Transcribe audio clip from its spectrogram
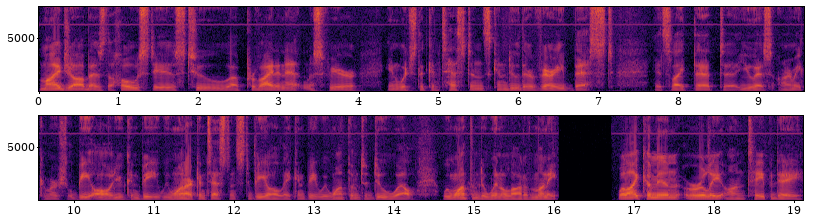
My job as the host is to uh, provide an atmosphere in which the contestants can do their very best. It's like that uh, U.S. Army commercial, be all you can be. We want our contestants to be all they can be. We want them to do well. We want them to win a lot of money. Well, I come in early on tape day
